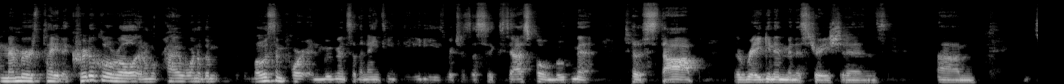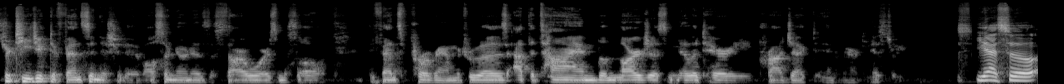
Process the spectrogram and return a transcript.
members played a critical role in probably one of the most important movements of the 1980s, which is a successful movement to stop the Reagan administration's um, Strategic Defense Initiative, also known as the Star Wars Missile Defense Program, which was at the time the largest military project in American history. Yeah, so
